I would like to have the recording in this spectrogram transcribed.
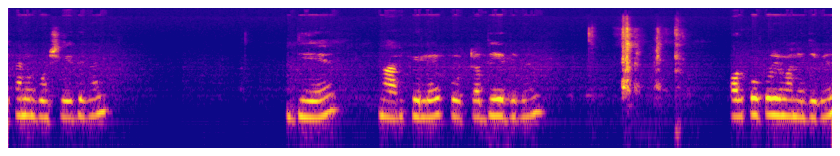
এখানে বসিয়ে দেবেন। দিয়ে নারকেলের পুরটা দিয়ে দিবেন। অল্প পরিমাণে দিবেন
